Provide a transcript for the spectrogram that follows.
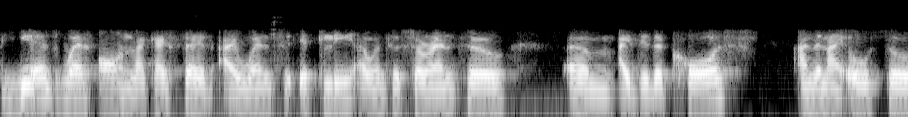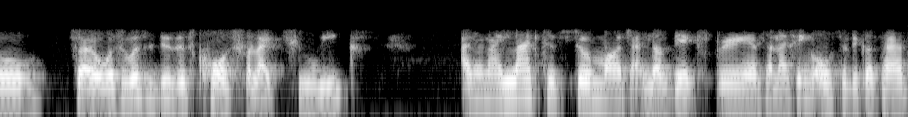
years went on, like I said, I went to Italy, I went to Sorrento, um, I did a course, and then I also, so I was supposed to do this course for like two weeks. And then I liked it so much. I loved the experience. And I think also because I had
